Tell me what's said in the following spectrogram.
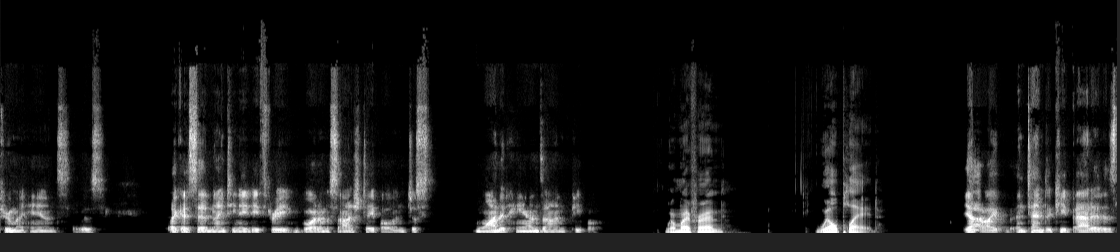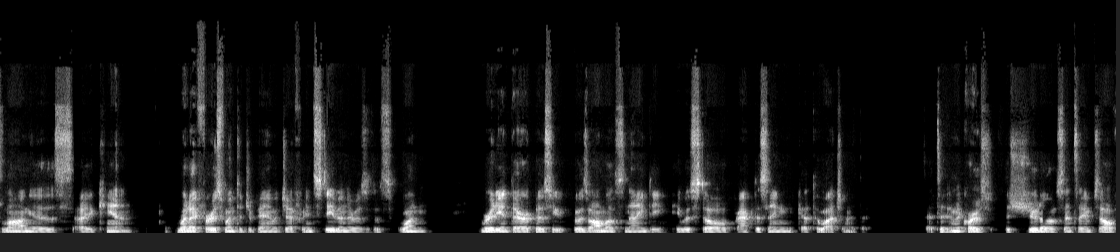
through my hands. It was, like I said, 1983, bought a massage table and just wanted hands on people. Well, my friend, well played. Yeah, I intend to keep at it as long as I can when I first went to Japan with Jeffrey and Stephen, there was this one meridian therapist. He was almost 90. He was still practicing, got to watch him at that. That's it. And of course, the Shudo sensei himself,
